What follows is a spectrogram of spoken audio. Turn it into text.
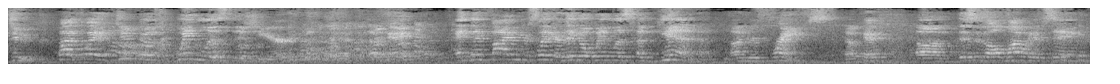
Duke. By the way, Duke goes winless this year. Okay? And then five years later, they go winless again under Franks. Okay? Um, this is all my way of saying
